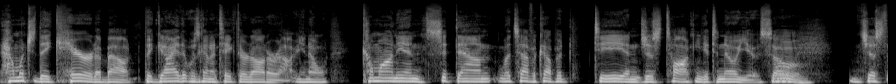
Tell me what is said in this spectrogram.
how much they cared about the guy that was going to take their daughter out. You know, come on in, sit down, let's have a cup of tea, and just talk and get to know you. So. Mm just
